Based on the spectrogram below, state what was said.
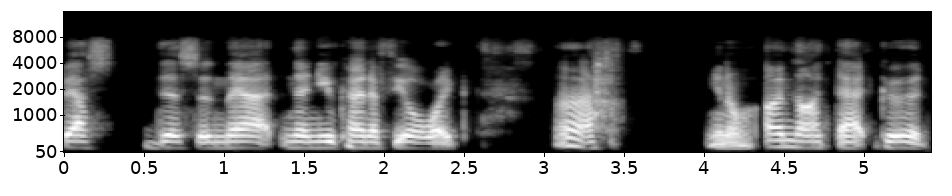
best this and that. And then you kind of feel like, ah, you know, I'm not that good.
